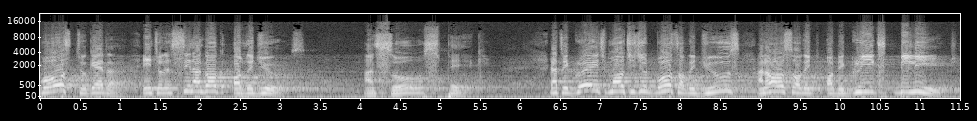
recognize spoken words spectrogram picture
both together into the synagogue of the Jews and so spake that a great multitude both of the Jews and also of the, of the Greeks believed.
